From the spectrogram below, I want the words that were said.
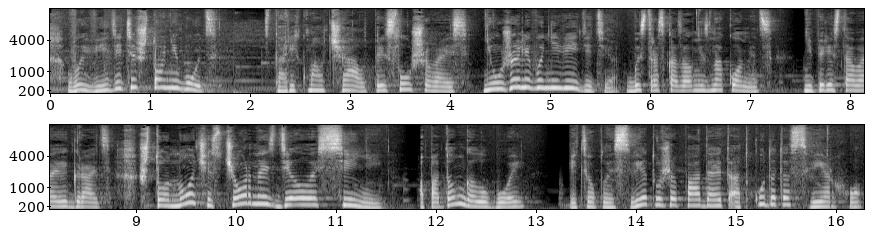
— «вы видите что-нибудь?» Старик молчал, прислушиваясь. «Неужели вы не видите?» — быстро сказал незнакомец, не переставая играть, что ночь из черной сделалась синей, а потом голубой, и теплый свет уже падает откуда-то сверху,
